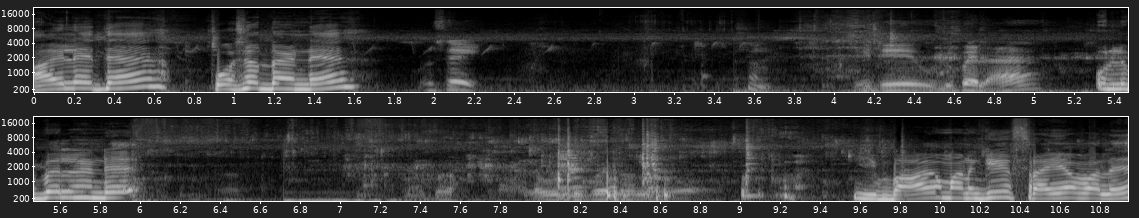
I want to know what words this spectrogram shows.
ఆయిల్ అయితే పోసేద్దండి చూసాయి ఇది ఉల్లిపాయలా? ఉల్లిపాయలు అండి చాలా ఉల్లిపాయలు ఉన్నాయి. ఇవి బాగా మనకి ఫ్రై అవ్వాలి.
